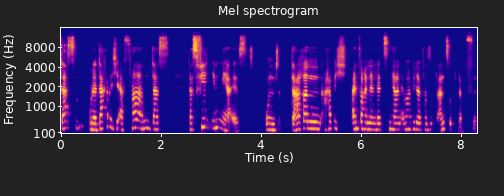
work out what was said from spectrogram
das, oder da habe ich erfahren, dass das viel in mir ist. Und daran habe ich einfach in den letzten Jahren immer wieder versucht anzuknüpfen.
